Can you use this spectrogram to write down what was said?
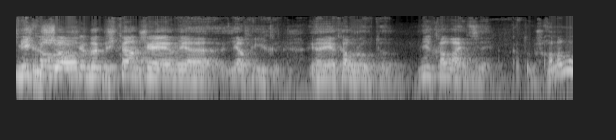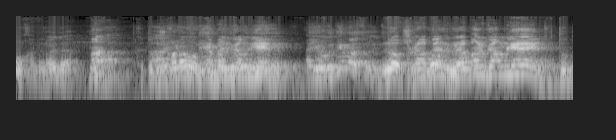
מי קבע שבפשתן שהם י- יפ- יקברו אותו? מי קבע את זה? כתוב בשולחן ערוך, אני לא יודע. מה? כתוב בשולחן ערוך. רבן גמליאל. היהודים, עשו את זה. לא, רבן לא- גמליאל. כתוב,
